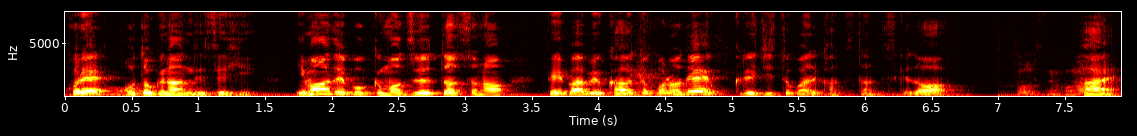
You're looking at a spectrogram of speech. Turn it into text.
これお得なんでぜひ今まで僕もずっとそのペーパービュー買うところでクレジットカードで買ってたんですけどそうですね。このはい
